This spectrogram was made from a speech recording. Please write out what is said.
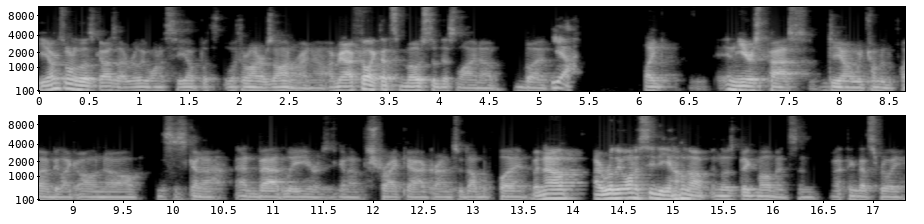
DeJong's one of those guys I really want to see up with with runners on right now. I mean, I feel like that's most of this lineup, but yeah, like in years past, DeJong would come to the play and be like, "Oh no, this is gonna end badly, or is gonna strike out, ground to double play?" But now I really want to see DeJong up in those big moments, and I think that's really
